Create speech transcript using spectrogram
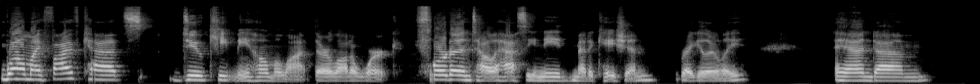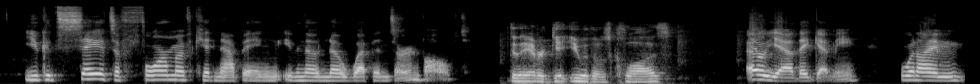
Well, my five cats do keep me home a lot. They're a lot of work. Florida and Tallahassee need medication regularly. And um, you could say it's a form of kidnapping, even though no weapons are involved. Do they ever get you with those claws? Oh, yeah, they get me. When I'm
